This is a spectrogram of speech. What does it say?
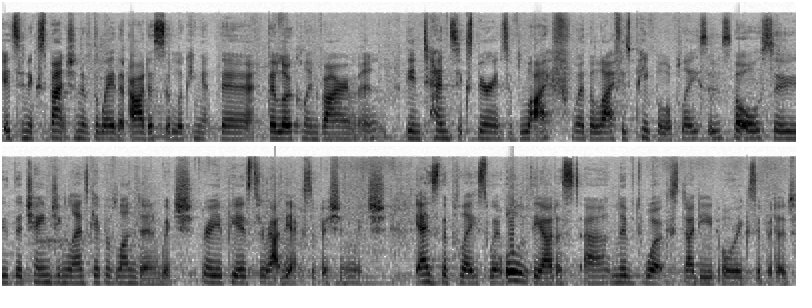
it's an expansion of the way that artists are looking at their, their local environment, the intense experience of life, whether life is people or places, but also the changing landscape of London, which reappears throughout the exhibition, which as the place where all of the artists uh, lived, worked, studied or exhibited.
